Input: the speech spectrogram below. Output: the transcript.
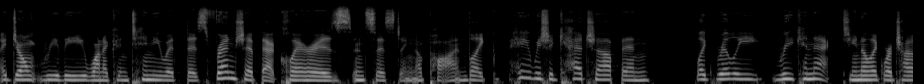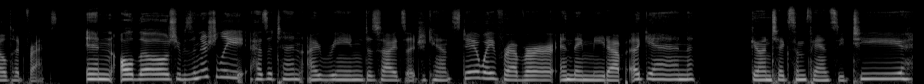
I don't really want to continue with this friendship that Clare is insisting upon. Like, hey, we should catch up and like really reconnect, you know, like we're childhood friends. And although she was initially hesitant, Irene decides that she can't stay away forever, and they meet up again, go and take some fancy tea,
